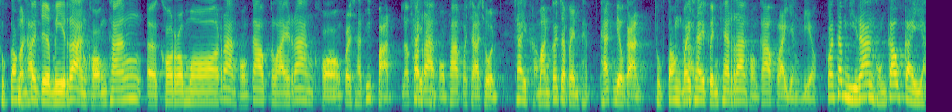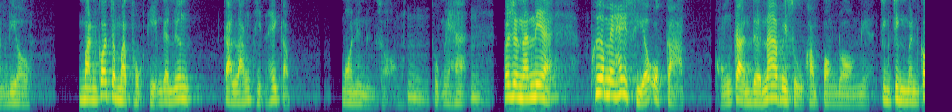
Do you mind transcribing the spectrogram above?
ถูกต้องมันครัก็บ จะมีร่างของทั้งเอ่อคอรมอร่างของก้าวไกลร่างของประชาธิปัตย์แล้วใช่ก็ครับ ร่างของภาคประชาชน ใช่ครับ มันก็จะเป็นแพ็คเดียวกัน ถูกต้องครับ ไม่ใช่เป็นแค่ร่างของก้าวไกลอย่างเดียว ก็ถ้ามีร่างของก้าวไกลอย่างเดียว มันก็จะมาถกเถียงกันเรื่องการล้างผิดให้กับม อืม .112 ถูกไหมฮะ อืม เพราะฉะนั้นเนี่ยเพื่อไม่ให้เสียโอกาสของการเดินหน้าไปสู่ความปรองดองเนี่ยจริง ๆ มันก็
